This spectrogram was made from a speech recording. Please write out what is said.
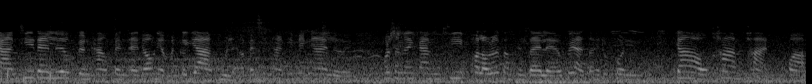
การที่ได้เลือกเดินทางเป็นไอดอลเนี่ยมันก็ยากอยู่แล้วเป็นเส้นทางที่ไม่ง่ายเลย เพราะฉะนั้นการที่พอเราเลือกตัดสินใจแล้ว ก็อยากจะให้ทุกคนก้าวข้ามผ่านความ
